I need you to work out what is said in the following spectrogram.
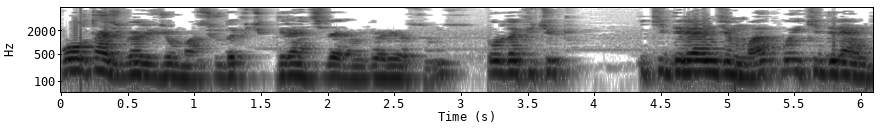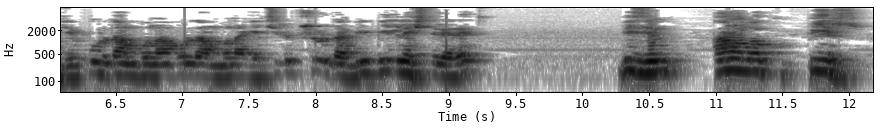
Voltaj bölücüm var. Şurada küçük dirençlerimi görüyorsunuz. Burada küçük iki direncim var. Bu iki direnci buradan buna buradan buna geçirip şurada bir birleştirerek bizim analog 1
